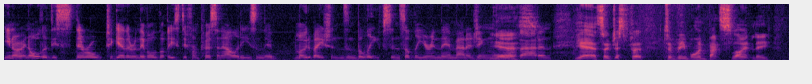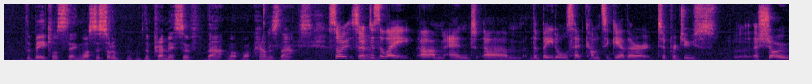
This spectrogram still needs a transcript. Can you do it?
you know and all of this they're all together and they've all got these different personalities and their motivations and beliefs and suddenly you're in there managing all of that and Yeah, so just for to rewind back slightly, the Beatles thing. What's the sort of the premise of that? What what? How does that? So Cirque du Um, Soleil um, and um, the Beatles had come together to produce a show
